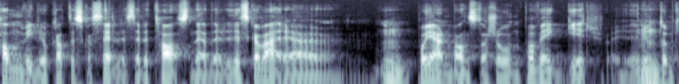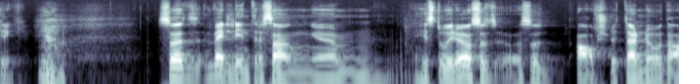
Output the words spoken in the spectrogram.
han vil jo ikke at det skal selges eller tas ned. eller Det skal være Mm. på jernbanestasjon, på vegger rundt omkring. Ja. Så veldig interessant um, historie. Og så, og så avslutter han jo da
